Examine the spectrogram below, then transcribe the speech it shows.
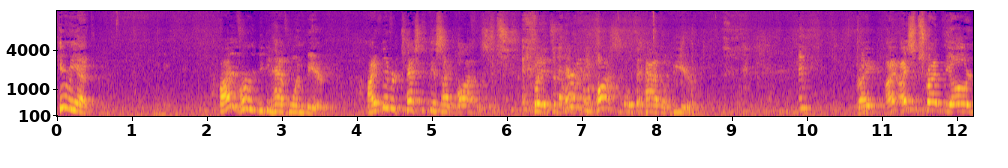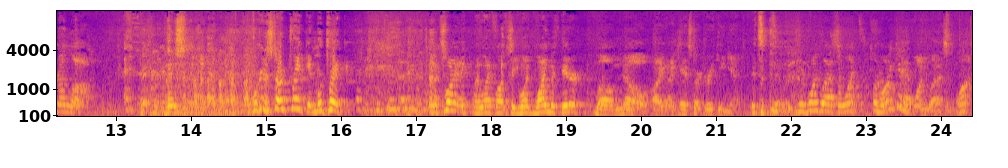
Hear me out. I've heard you can have one beer. I've never tested this hypothesis, but it's apparently possible to have a beer. Right? I, I subscribe to the all or none law. We're going to start drinking. We're drinking. That's why my wife often say, "You want wine with dinner?" Well, no, I, I can't start drinking yet. It's, you have one glass of wine. Oh no, I can't have one glass of wine.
